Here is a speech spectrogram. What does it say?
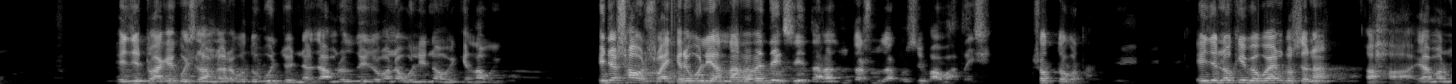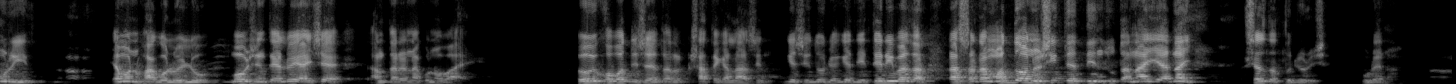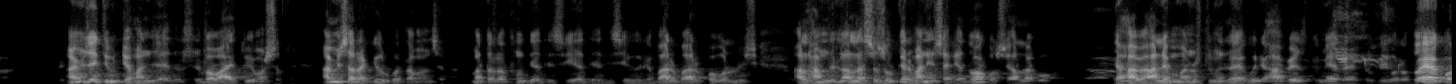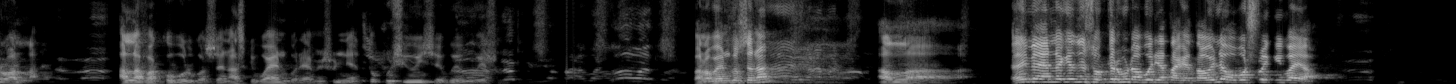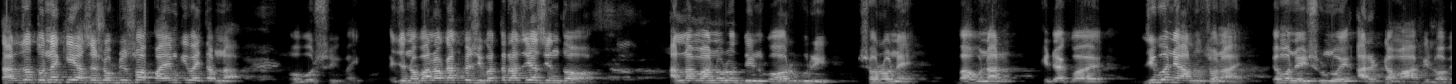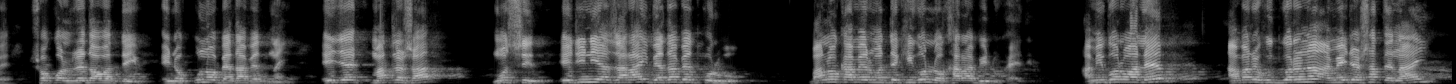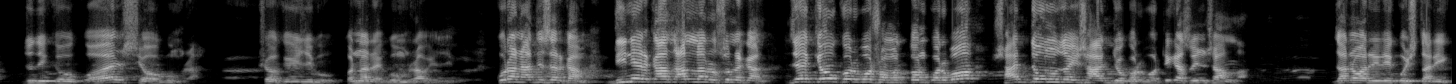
এই যে একটু আগে কইছিলাম আপনারা বোধ বুঝছেন না যে আমরা যদি জমানা বলি না ওই কেলা হইব? এটা সাহস পাইকারে বলি আল্লাহরা দেখছি, তারা জুতা সুজা করছে, বাবা হাতাইছে। সত্য কথা। এই যে নকি ব্যবহার করছে না? আহা, এ আমার মুরিদ। এমন পাগল হইল। মহসিং তেল আইসে, আনতারে না কোনো ভাই? ওই খবর দিছে, তার সাথে গেলা আসিল গেছি দৌড়ে গে দিয়ে তেরি বাজার, রাস্তাটা মধ্য শীতের দিন, জুতা নাই ইয়া নাই শেষদা তুলি রয়েছে উড়ে না। আমি যাইতে উঠে ফান যাই ধরছে, বাবা, আয় তুই আমার সাথে। আমি সারা কেউর কথা মানছে না। মাথাটা থুঁ দিয়া দিছি, ইয়া দিয়া দিছি করে বারবার খবর লইছি। আলহামদুলিল্লাহ, আল্লাহ সে চোখের ফানি সারিয়া দোয়া করছে, আল্লাহ গো। হাবে আলেম মানুষ তুমি, দয়া করি হাফেজ তুমি একটু কি করো? দয়া করো আল্লাহ। আল্লাহ পাক কবুল করছেন। আজকে বয়ান করে আমি শুনি এত খুশি হয়েছে বয়ে বয়ে ভালো বয়ান করছে না? আল্লাহ। এই মেয়ের লাগে যদি চোখের ফুটা বইয়া থাকে, তাহলে অবশ্যই কি ভাইয়া? তার যত নাকি আছে সবজি সব পাইম কি পাইতাম না? অবশ্যই পাইব এই জন্য ভালো কাজ বেশি করতে রাজি আছেন তো? আল্লাহ মানুরুদ্দিন গড়পুরি স্মরণে বা ওনার কিটা কয় জীবনী আলোচনায় এমন এই শুনোই আরেকটা মাহফিল হবে। সকল রেদাওয়াত দেই, এই কোনো ভেদাভেদ নাই। এই যে মাদ্রাসা, মসজিদ এটি নিয়ে যারাই ভেদাভেদ করব, ভালো কামের মধ্যে কি করল? খারাপই ঢুকাই দিল। আমি বড় আলেম, আমারে হুদ করে না, আমি এটার সাথে নাই। যদি কেউ কয়, সেও গুমরা। সেও কি হয়ে যাব কন্যারে গুমরা হয়ে যাব কোরআন হাদিসের কাম, দিনের কাজ, আল্লাহ রসুলের কাজ। যে কেউ করব, সমর্থন করব সাহায্য অনুযায়ী সাহায্য করব, ঠিক আছে, ইনশাআল্লাহ। জানুয়ারির একুশ তারিখ।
